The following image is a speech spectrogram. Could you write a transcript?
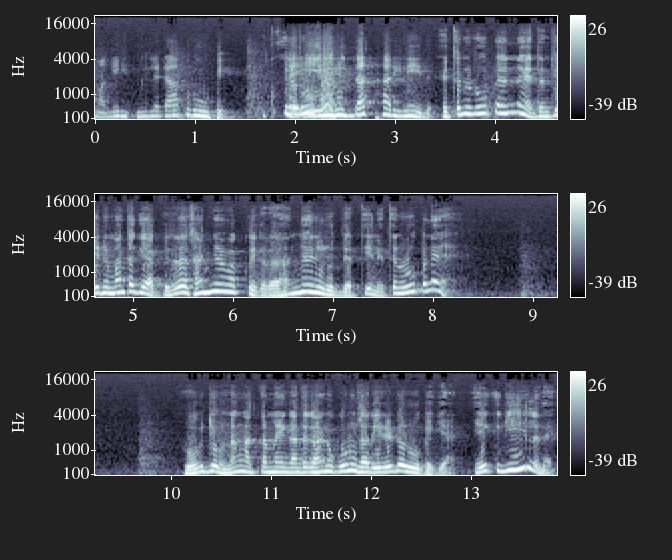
මගේ හිතවිල්ලට ආපු රූපේ. ඒ? නිරුද්ධත් හරි නේද? එතන රූපයක් නැහැ. එතන තියෙන මතකයක්. විතර සංඥාවක් විතර සංඥා නිරුද්ධයක් තියෙන එතන රූප නැහැ රූප දුන්නන් අත්තමයි ගඳ ගන්න කුණු ශරීරයට රූපේ කියන්නේ ඒක ගිහිල්ලා දැන්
